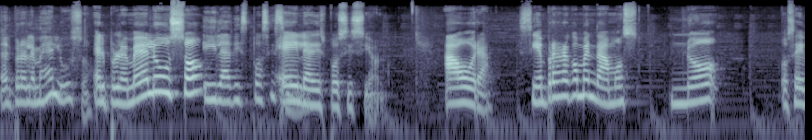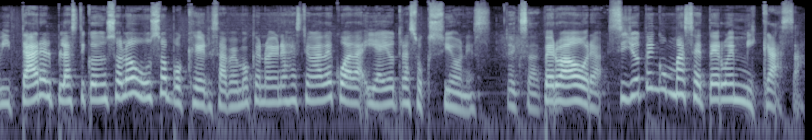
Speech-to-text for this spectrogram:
El problema es el uso. El problema es el uso. Y la disposición. Y la disposición. Ahora, siempre recomendamos no o sea, evitar el plástico de un solo uso porque sabemos que no hay una gestión adecuada y hay otras opciones. Exacto. Pero ahora, si yo tengo un macetero en mi casa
